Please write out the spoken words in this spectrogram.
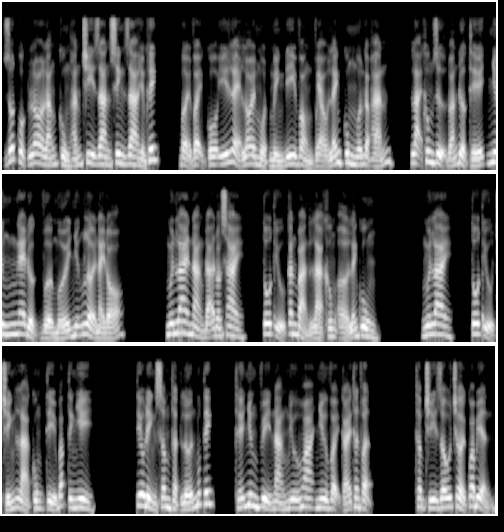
rốt cuộc lo lắng cùng hắn chi gian sinh ra hiểm khích, bởi vậy cố ý lẻ loi một mình đi vòng vèo lãnh cung muốn gặp hắn, lại không dự đoán được thế nhưng nghe được vừa mới những lời này đó. Nguyên lai nàng đã đoán sai, tô tiểu căn bản là không ở lãnh cung. Nguyên lai, tô tiểu chính là cung tỷ Bắc Tinh Nhi. Tiêu đình sâm thật lớn bút tích, thế nhưng vì nàng như hoa như vậy cái thân phận. Thậm chí giấu trời qua biển,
